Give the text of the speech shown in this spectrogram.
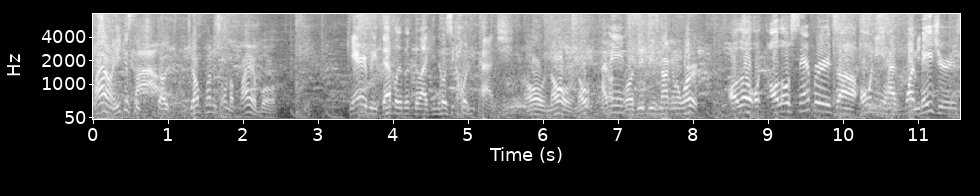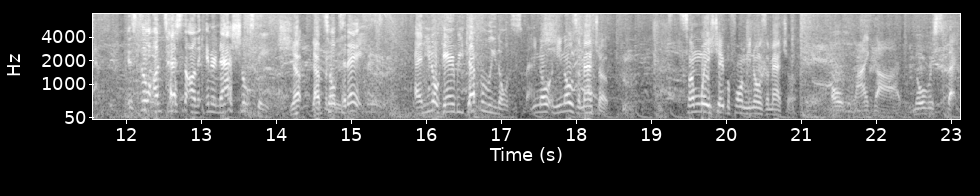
Wow, he gets the, the jump punish on the fireball. Gary B definitely looking like he knows the Oni patch. Oh no, nope. I mean- well, DP is not gonna work. Although although Sanford's uh, Oni has won majors, is still untested on the international stage. Yep, Until definitely. today. And you know Gary B definitely knows this match. He know he knows the matchup. Some way, shape, or form, he knows the matchup. oh my god. No respect.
